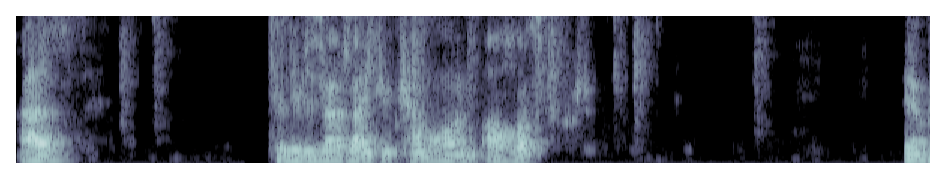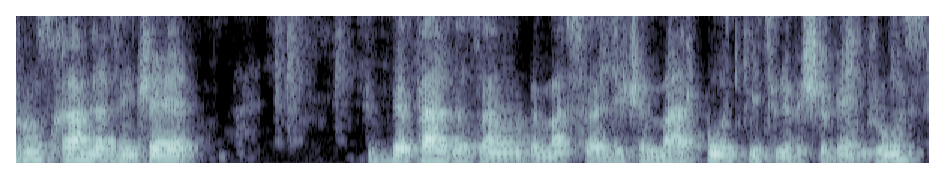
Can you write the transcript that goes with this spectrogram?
از تلویزیون رنگ کمان آغاز می‌کنیم امروز قبل از اینکه بپردازم به مسائلی که مربوط می‌تونه بشه به امروز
